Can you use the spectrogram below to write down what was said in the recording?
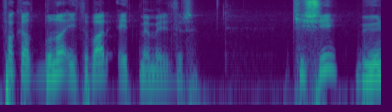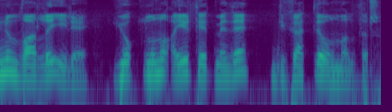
fakat buna itibar etmemelidir. Kişi büyünün varlığı ile yokluğunu ayırt etmede dikkatli olmalıdır.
